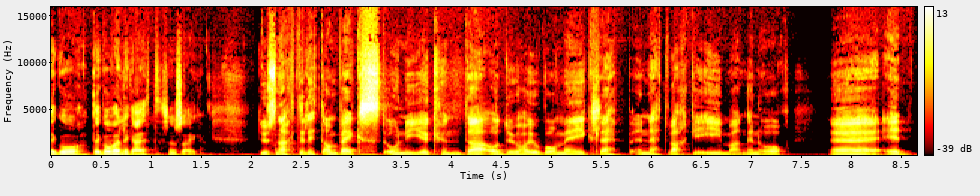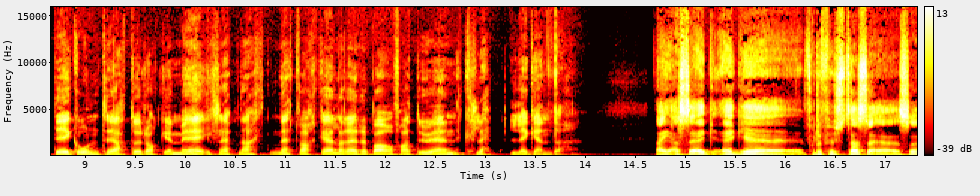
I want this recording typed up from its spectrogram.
det, går, det går veldig greit, syns jeg. Du snakket litt om vekst og nye kunder, og du har jo vært med i Klepp-nettverket i mange år. Eh, er det grunnen til at dere er med i Klepp-nettverket, eller er det bare for at du er en Klepp-legende? Nei, altså jeg, jeg, eh, For det første så, så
